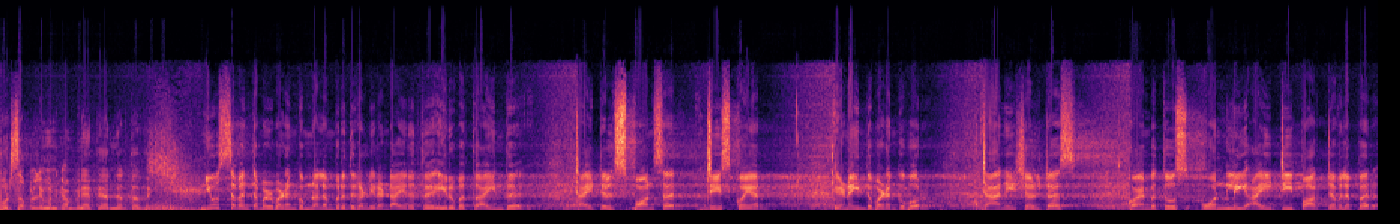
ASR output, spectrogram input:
ஃபுட் சப்ளிமெண்ட் கம்பெனியாக தேர்ந்தெடுத்ததுக்கு நியூஸ் செவன் தமிழ் வழங்கும் நலம் விருதுகள் இரண்டாயிரத்து இருபத்தி ஐந்து. டைட்டில் ஸ்பான்சர் ஜி ஸ்கொயர் இணைந்து வழங்குவோர் Dani shelters Coimbatore's only IT park developer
